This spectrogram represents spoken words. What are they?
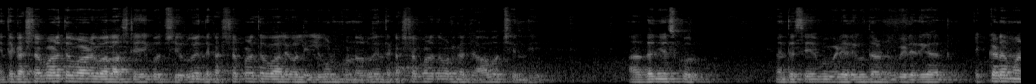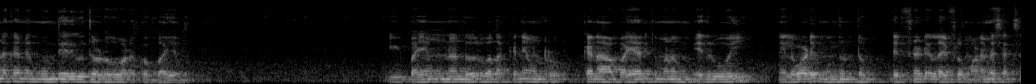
ఎంత కష్టపడితే వాడు వాళ్ళు ఆ స్టేజ్కి వచ్చారు ఎంత కష్టపడితే వాళ్ళు వాళ్ళు ఇల్లు కొనుక్కున్నారు ఎంత కష్టపడితే వాడికి ఆ జాబ్ వచ్చింది అర్థం చేసుకోరు. ఎంతసేపు వీడు ఎదుగుతాడు వీడు ఎదగదు ఎక్కడ మనకంటే ముందు ఎదుగుతాడో వాడొక భయం. ఈ భయం ఉన్న రోజులు వాళ్ళు అక్కడనే ఉంటారు కానీ ఆ భయానికి మనం ఎదురుపోయి నిలబడి ముందుంటాం. డెఫినెట్గా లైఫ్లో మనమే సక్సెస్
